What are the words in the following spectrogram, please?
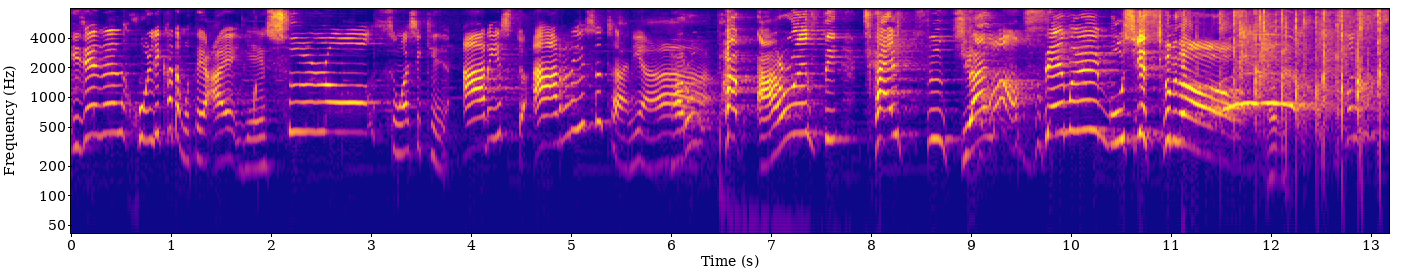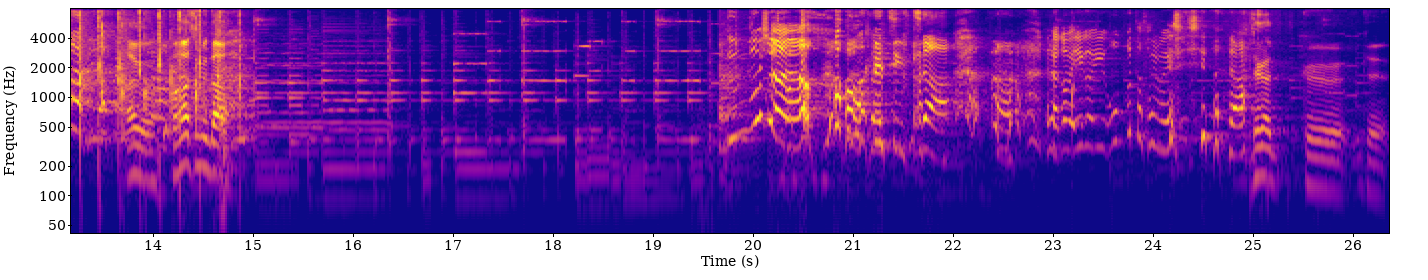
이제는 홀릭하다 못해 아예 예술로 승화시킨 아리스트 아리스트 아니야 바로 팝 RST 찰스 장 쌤을 모시겠습니다. 아이고 반갑습니다. 눈부셔요 나 진짜 어, 잠깐만 이거 이 옷부터 설명해 주시나요? 제가 그 이렇게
